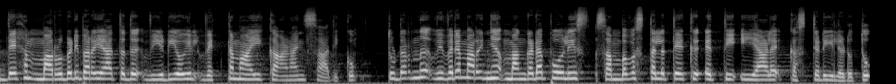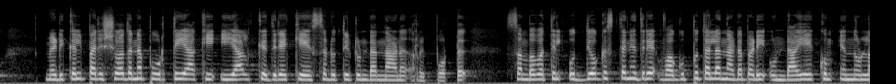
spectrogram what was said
അദ്ദേഹം മറുപടി പറയാത്തത് വീഡിയോയിൽ വ്യക്തമായി കാണാൻ സാധിക്കും. തുടർന്ന് വിവരമറിഞ്ഞ് മങ്കട പോലീസ് സംഭവസ്ഥലത്തേക്ക് എത്തി ഇയാളെ കസ്റ്റഡിയിലെടുത്തു. മെഡിക്കൽ പരിശോധന പൂർത്തിയാക്കി ഇയാൾക്കെതിരെ കേസെടുത്തിട്ടുണ്ടെന്നാണ് റിപ്പോർട്ട്. സംഭവത്തിൽ ഉദ്യോഗസ്ഥനെതിരെ വകുപ്പുതല നടപടി ഉണ്ടായേക്കും എന്നുള്ള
